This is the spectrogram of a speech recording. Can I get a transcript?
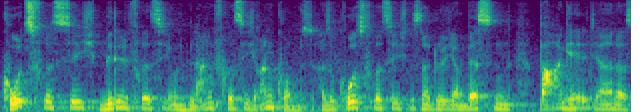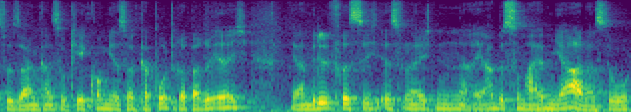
kurzfristig, mittelfristig und langfristig rankommst. Also kurzfristig ist natürlich am besten Bargeld, ja, dass du sagen kannst, okay, komm, hier ist was kaputt, repariere ich. Ja, mittelfristig ist vielleicht ein ja, bis zum halben Jahr, dass du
